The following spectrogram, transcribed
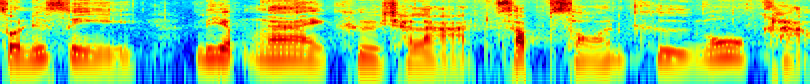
ส่วนที่ 4 เรียบง่ายคือฉลาดซับซ้อนคือโง่เขลา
